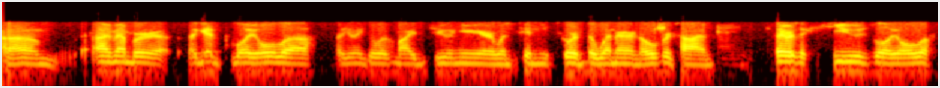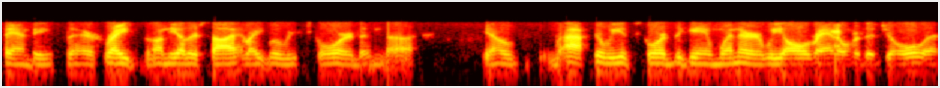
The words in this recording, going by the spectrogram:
Um, I remember against Loyola, I think it was my junior year when Tinney scored the winner in overtime there was a huge Loyola fan base there, right on the other side, right where we scored. And uh, you know, after we had scored the game winner, we all ran over to Joel, and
